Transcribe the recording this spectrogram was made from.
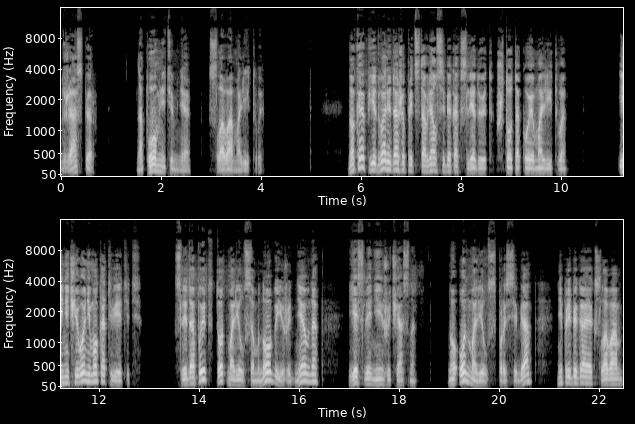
Джаспер, напомните мне слова молитвы. Но Кэп едва ли даже представлял себе как следует, что такое молитва, и ничего не мог ответить. Следопыт тот молился много, ежедневно, если не ежечасно, но он молился про себя, не прибегая к словам,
